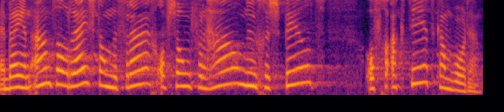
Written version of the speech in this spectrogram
En bij een aantal rijst dan de vraag of zo'n verhaal nu gespeeld of geacteerd kan worden.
